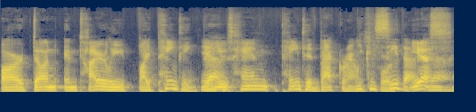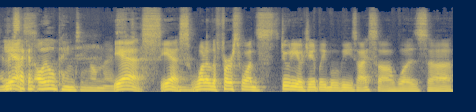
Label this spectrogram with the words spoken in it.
are done entirely by painting. Yeah. They use hand painted backgrounds. You can for- see that. Yes, yeah. It looks yes. like an oil painting almost. Yes, yes. One of the first ones, Studio Ghibli movies I saw was uh,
